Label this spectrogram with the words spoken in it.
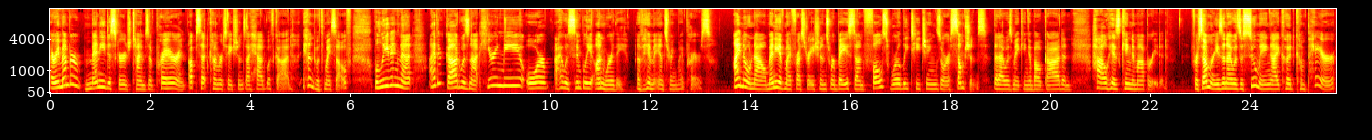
I remember many discouraged times of prayer and upset conversations I had with God and with myself, believing that either God was not hearing me or I was simply unworthy of Him answering my prayers. I know now many of my frustrations were based on false worldly teachings or assumptions that I was making about God and how His kingdom operated. For some reason, I was assuming I could compare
